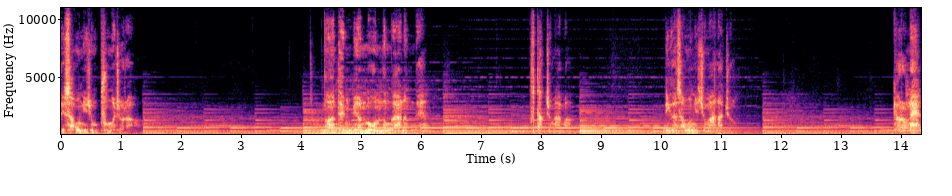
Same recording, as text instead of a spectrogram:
우리 사원이 좀 품어줘라. 너한테 면목 없는 거 아는데 부탁 좀 하마. 네가 사원이 좀 안아줘. 결혼해.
